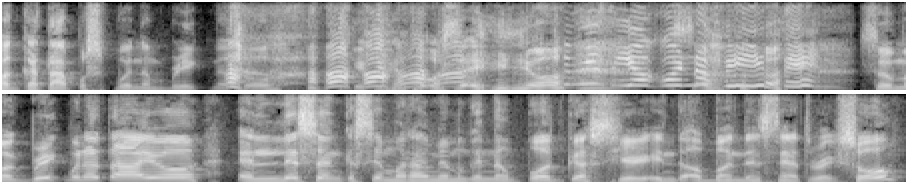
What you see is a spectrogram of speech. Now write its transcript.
pagkatapos po ng break na to, kikwento ko sa inyo. Hindi ako nabitin. So mag-break muna tayo and listen kasi marami magandang podcast here in the Abundance Network. So,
